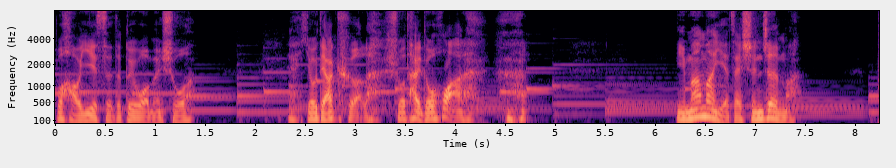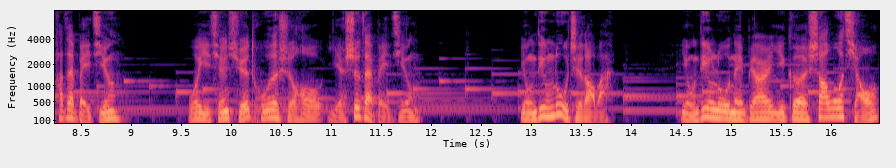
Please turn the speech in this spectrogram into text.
不好意思地对我们说：“有点渴了，说太多话了。”你妈妈也在深圳吗？她在北京。我以前学徒的时候也是在北京。永定路知道吧？永定路那边一个沙窝桥，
